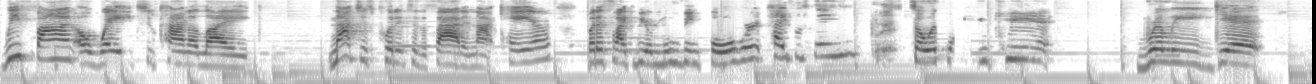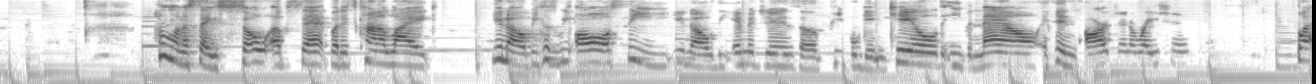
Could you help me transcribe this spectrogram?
we find a way to kind of like not just put it to the side and not care, but it's like we are moving forward type of thing. So it's like you can't really get I don't want to say so upset, but it's kind of like, you know, because we all see, you know, the images of people getting killed even now in our generation. But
